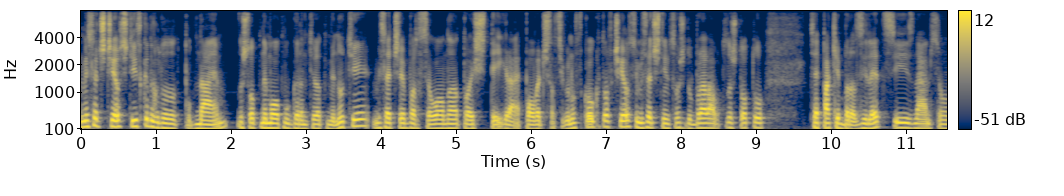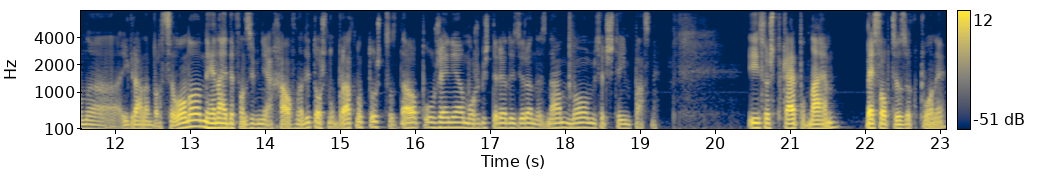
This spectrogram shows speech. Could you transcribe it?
мисля, че Челси ще иска да го дадат под найем, защото не могат му гарантират минути. Мисля, че Барселона той ще играе повече със сигурност, колкото в Челси. Мисля, че ще им свърши добра работа, защото все пак е бразилец и знаем силна игра на Барселона. Не е най-дефанзивният халф, нали? Точно обратното. Ще създава положения, може би ще реализира, не знам, но мисля, че ще им пасне. И също така е под найем, без опция за купуване.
